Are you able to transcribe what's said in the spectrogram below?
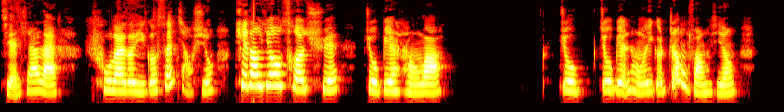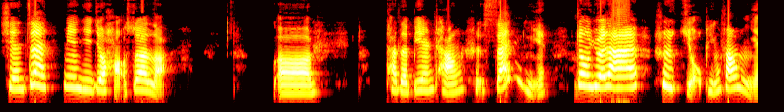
剪下来。出来的一个三角形贴到右侧去，就变成了，就就变成了一个正方形。现在面积就好算了，呃，它的边长是三米，正确答案是九平方米。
